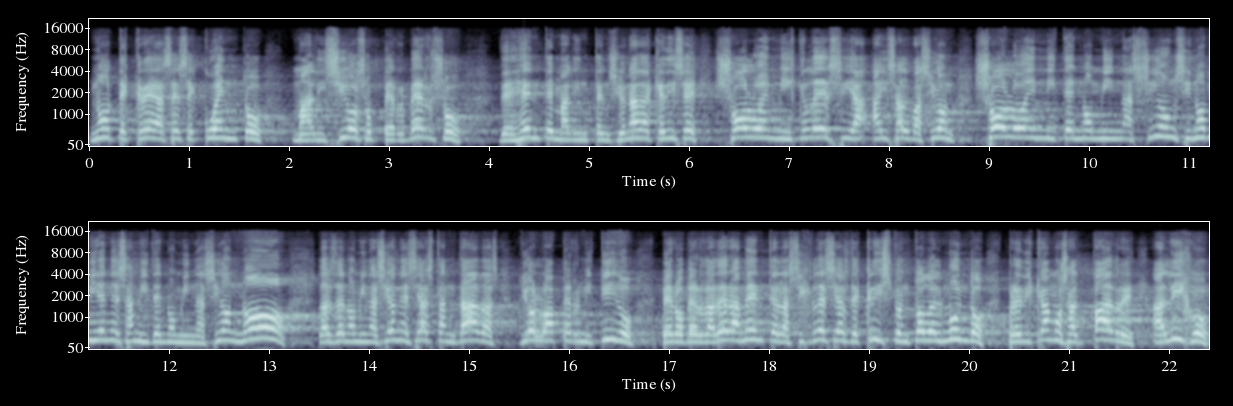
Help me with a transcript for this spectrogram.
No te creas ese cuento malicioso, perverso de gente malintencionada que dice, solo en mi iglesia hay salvación, solo en mi denominación, si no vienes a mi denominación, no, las denominaciones ya están dadas, Dios lo ha permitido, pero verdaderamente las iglesias de Cristo en todo el mundo predicamos al Padre, al Hijo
